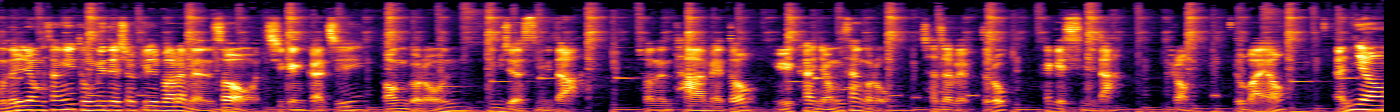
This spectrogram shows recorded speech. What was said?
오늘 영상이 도움이 되셨길 바라면서 지금까지 번거로운 임지였습니다. 저는 다음에 더 유익한 영상으로 찾아뵙도록 하겠습니다. 그럼 또 봐요. 안녕.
